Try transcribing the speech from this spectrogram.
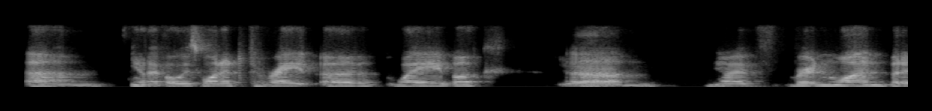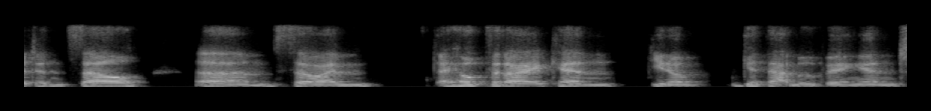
um, you know, I've always wanted to write a YA book. Yeah. Um, you know, I've written one, but it didn't sell. Um, so I'm, I hope that I can, you know, get that moving. And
